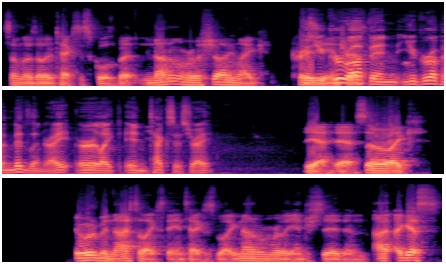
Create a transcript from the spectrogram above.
some of those other Texas schools, but none of them were showing like Because crazy you grew interest. up in you grew up in Midland, right? Or like in Texas, right? Yeah, yeah. So like, it would have been nice to like stay in Texas, but like none of them were really interested, and I, I guess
